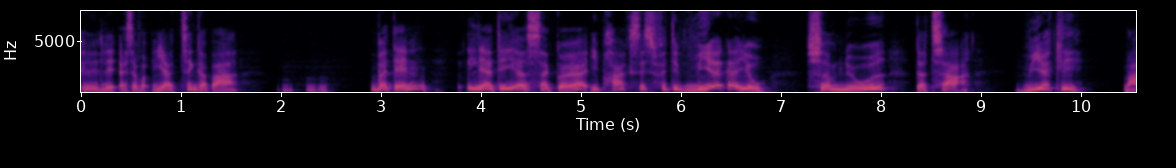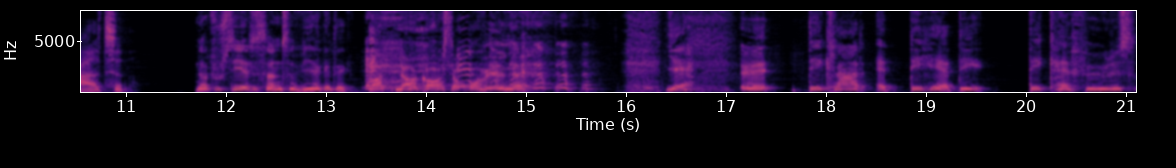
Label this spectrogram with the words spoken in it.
øh, øh, altså jeg tænker bare, hvordan lærer det her sig gøre i praksis? For det virker jo som noget, der tager virkelig meget tid. Når du siger det sådan, så virker det godt nok også overvældende. ja, øh, det er klart, at det her, det, det kan føles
